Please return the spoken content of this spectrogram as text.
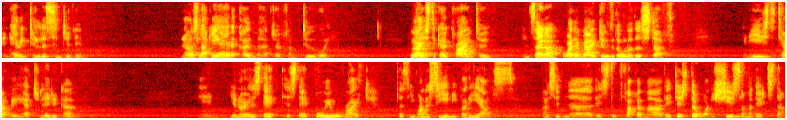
and having to listen to them and I was lucky I had a kaumata from Tūhoe, who I used to go crying to and say, oh, whatever I do with all of this stuff. And he used to tell me how to let it go. And, you know, is that is that boy all right? Does he want to see anybody else? I said, no, they still whakamau. They just don't want to share some of that stuff.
